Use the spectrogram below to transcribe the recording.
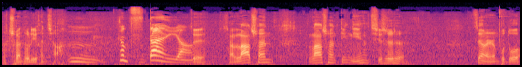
那穿透力很强。嗯，像子弹一样。对，想拉穿，拉穿丁宁，其实这样的人不多。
